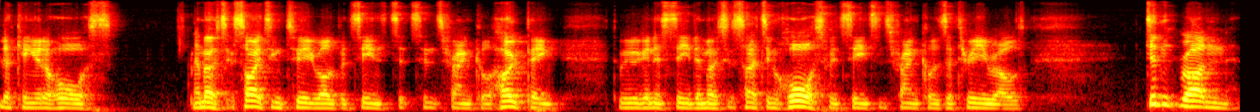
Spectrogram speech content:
looking at a horse, the most exciting two-year-old we'd seen since Frankel, hoping we were going to see the most exciting horse we'd seen since Frankel as a three-year-old. Didn't run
